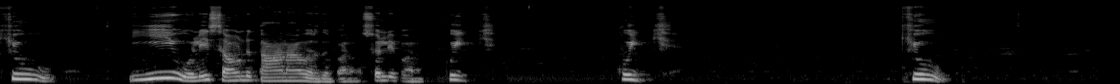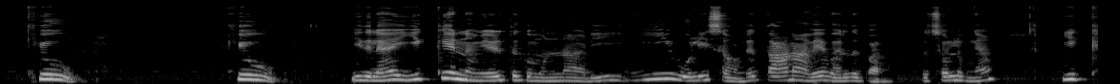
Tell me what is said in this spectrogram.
கியூ ஈ ஒலி சவுண்டு தானாக வருது பாருங்க. சொல்லி பாருங்க. Quick quick Q Q Q இதில் இக்கு என்னும் எழுத்துக்கு முன்னாடி ஈ ஒலி சவுண்டு தானாகவே வருது பாருங்க. சொல்லுங்க. இக்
